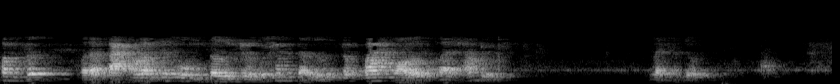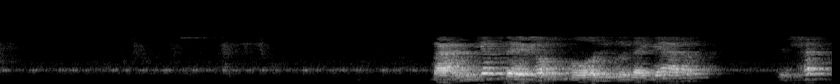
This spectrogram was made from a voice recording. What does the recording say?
tâm thức và đã tạo ra cái vùng từ trường của sanh tử trong ba cõi và sáu đường là sắc dục bản chất đời sống của những người đại gia đó thì sắc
